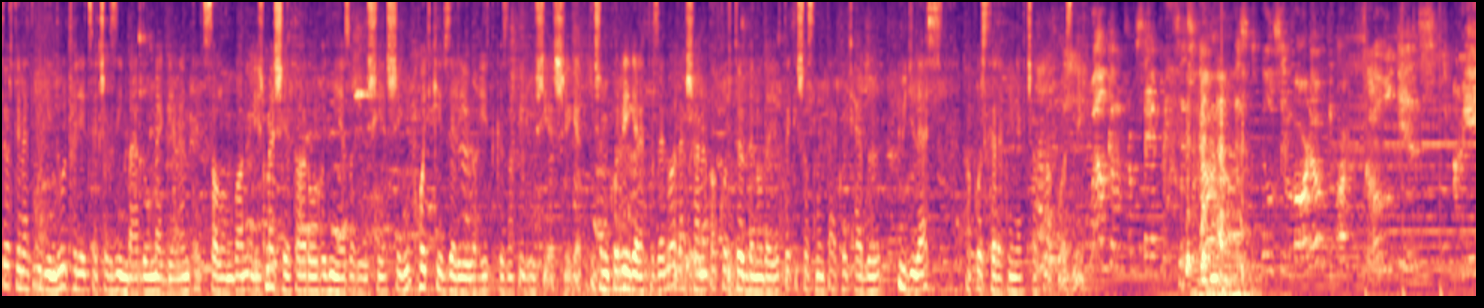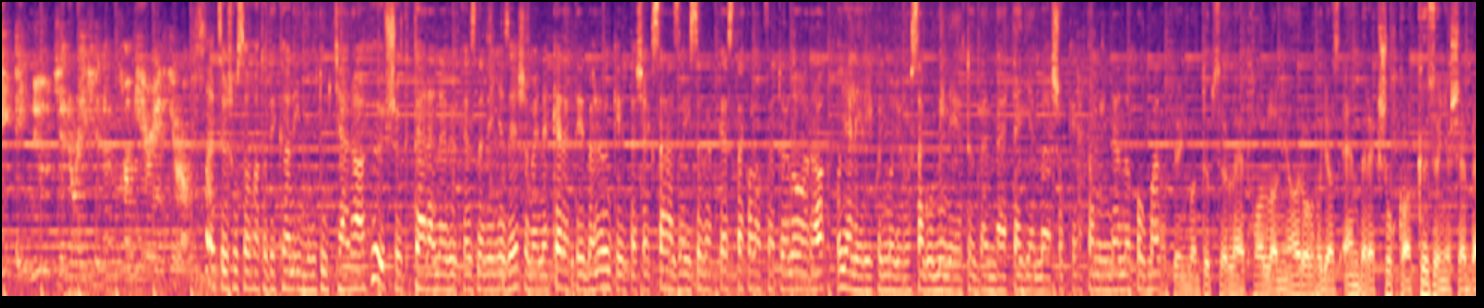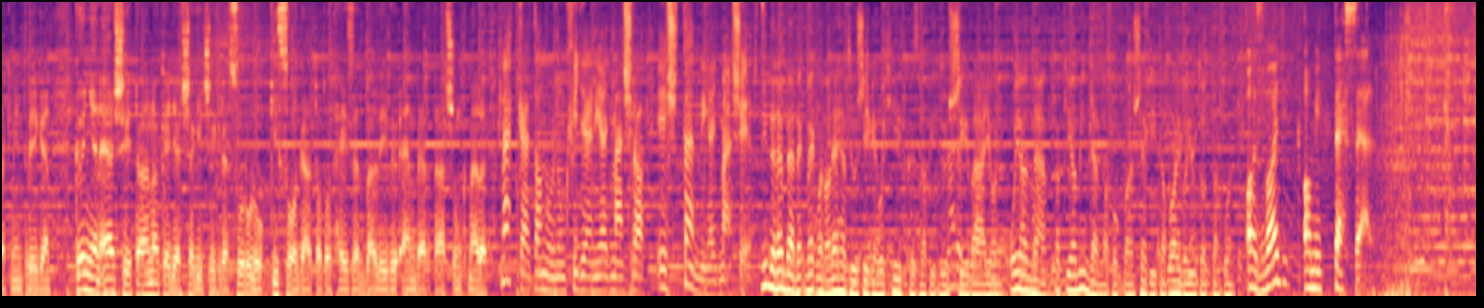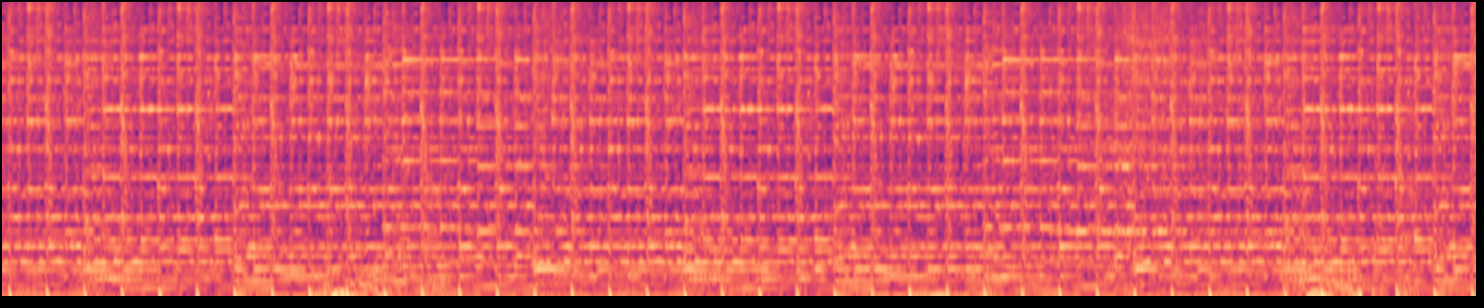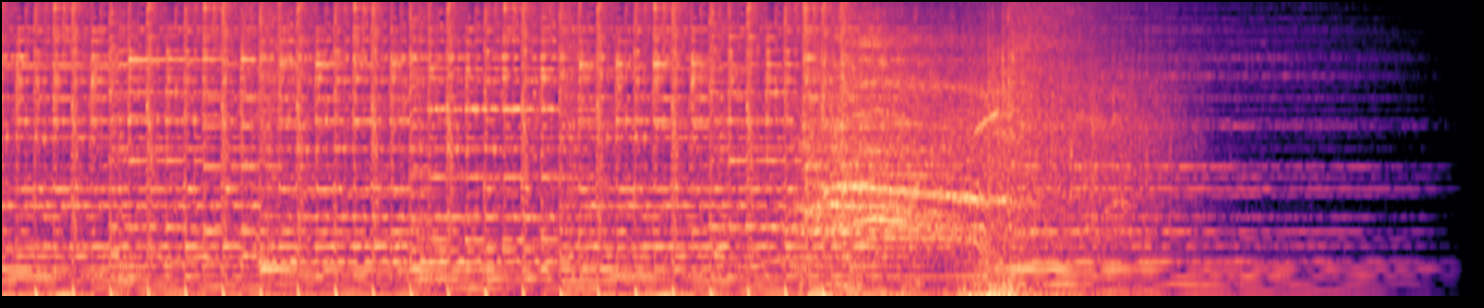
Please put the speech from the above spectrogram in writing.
történet úgy indult, hogy egyszer csak Zimbardo megjelent egy szalomban, és mesélt arról, hogy mi ez a hősiesség, hogy képzeli ő a hétköznapi hősiességet. És amikor vége lett az előadásának, akkor többen odajöttek, és azt mondták, hogy ha ebből ügy lesz, akkor szeretnének csatlakozni. Welcome from San Francisco. This is Bill Zimbardo. Our goal is to create a new generation. Március 26-án indult útjára a Hősök Tere nevű kezdeményezés, amelynek keretében önkéntesek százai szövetkeztek alapvetően arra, hogy elérjék, hogy Magyarországon minél több ember tegyen másokért a mindennapokban. Napjainkban többször lehet hallani arról, hogy az emberek sokkal közönösebbek, mint régen. Könnyen elsétálnak egy-egy segítségre szoruló, kiszolgáltatott helyzetben lévő embertársunk mellett. Meg kell tanulnunk figyelni egymásra és tenni egymásért. Minden embernek megvan a lehetősége, hogy hétköznapi hőssé váljon, olyanná, aki a mindennapokban segít a bajba jutottakon. Az vagy, amit teszel.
